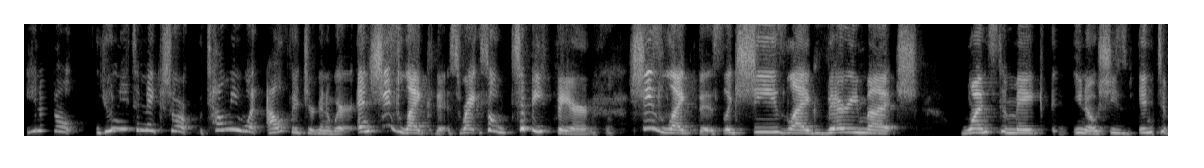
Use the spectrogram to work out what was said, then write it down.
you know, you need to make sure, tell me what outfit you're going to wear. And she's like this, right? So to be fair, she's like this. Like she's like very much wants to make, you know, she's into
